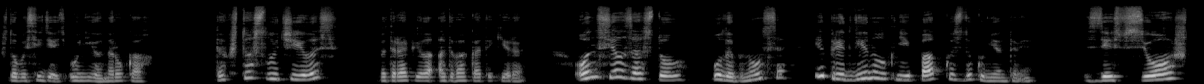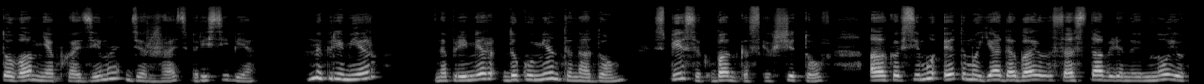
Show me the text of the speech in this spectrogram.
чтобы сидеть у нее на руках. «Так что случилось?» — поторопила адвоката Кира. Он сел за стол, улыбнулся и придвинул к ней папку с документами. Здесь все, что вам необходимо держать при себе. Например, например, документы на дом, список банковских счетов, а ко всему этому я добавила составленную мною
